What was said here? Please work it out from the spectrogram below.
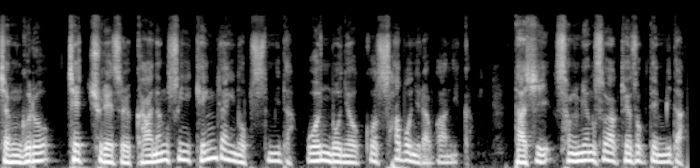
증거로 제출했을 가능성이 굉장히 높습니다. 원본이 없고 사본이라고 하니까. 다시 성명서가 계속됩니다.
